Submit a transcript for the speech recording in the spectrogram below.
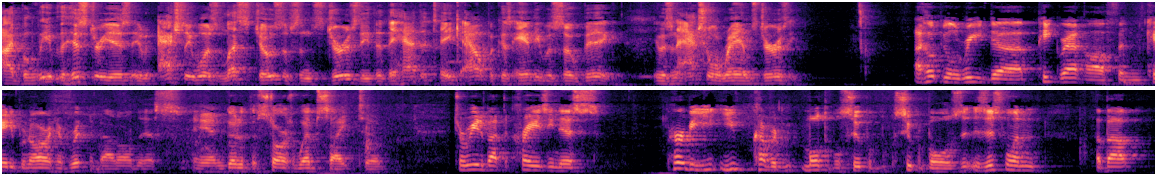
I believe the history is it actually was Les Josephson's jersey that they had to take out because Andy was so big. It was an actual Rams jersey. I hope you'll read uh, Pete Grathoff and Katie Bernard have written about all this, and go to the Stars website to to read about the craziness. Herbie, you, you've covered multiple Super Super Bowls. Is this one about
